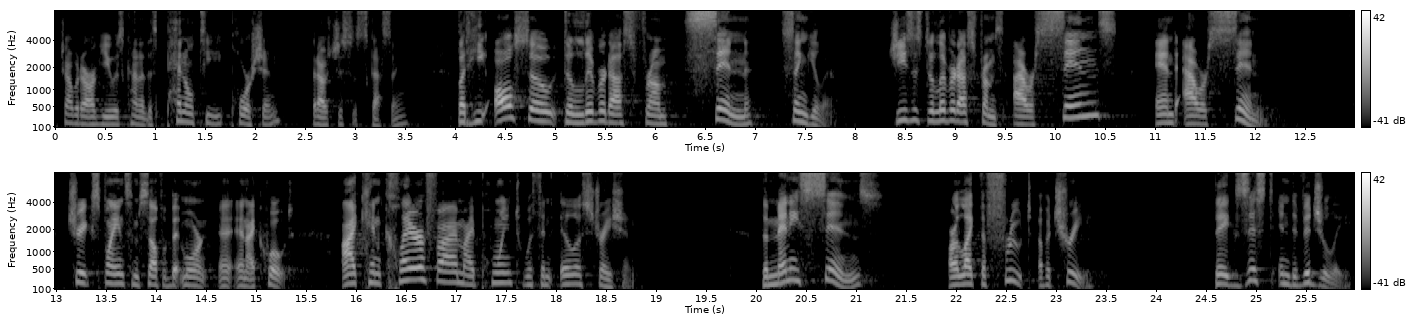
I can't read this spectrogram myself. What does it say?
which I would argue is kind of this penalty portion that I was just discussing, but he also delivered us from sin, singular. Jesus delivered us from our sins and our sin. Tree explains himself a bit more, and I quote I can clarify my point with an illustration. The many sins are like the fruit of a tree. They exist individually,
